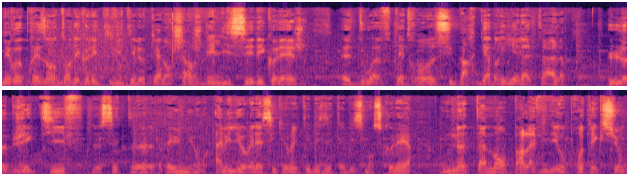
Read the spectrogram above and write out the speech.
Les représentants des collectivités locales en charge des lycées, des collèges, doivent être reçus par Gabriel Attal. L'objectif de cette euh, réunion, améliorer la sécurité des établissements scolaires, notamment par la vidéoprotection.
